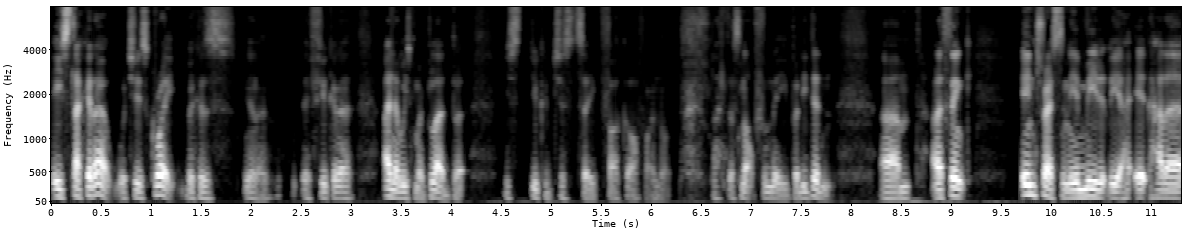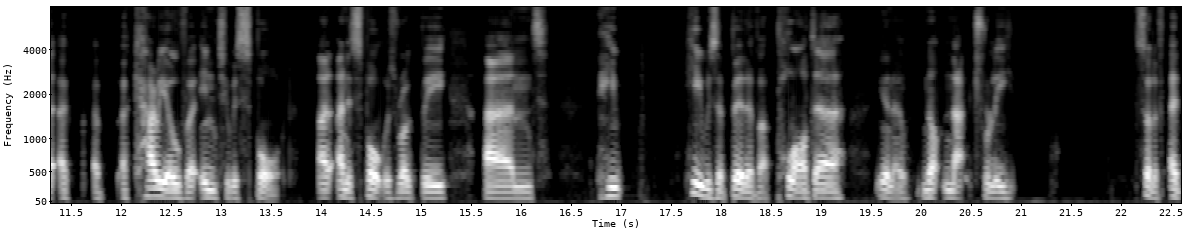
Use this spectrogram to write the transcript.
he stuck it out, which is great because you know if you're gonna, I know he's my blood, but you, you could just say fuck off. I'm not. that's not for me. But he didn't. Um, I think interestingly, immediately it had a, a, a carryover into his sport, and, and, his sport was rugby, and he he was a bit of a plodder, you know, not naturally sort of a,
